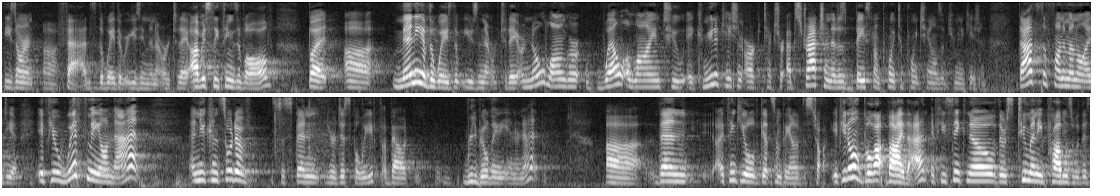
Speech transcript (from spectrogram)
these aren't uh, fads, the way that we're using the network today. Obviously, things evolve, but uh, many of the ways that we use the network today are no longer well aligned to a communication architecture abstraction that is based on point to point channels of communication. That's the fundamental idea. If you're with me on that, and you can sort of suspend your disbelief about rebuilding the internet, uh, then I think you'll get something out of this talk. If you don't buy that, if you think, no, there's too many problems with this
